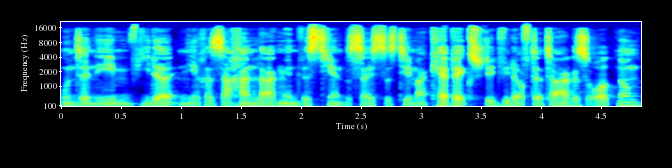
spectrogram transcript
Unternehmen wieder in ihre Sachanlagen investieren. Das heißt, das Thema CapEx steht wieder auf der Tagesordnung.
